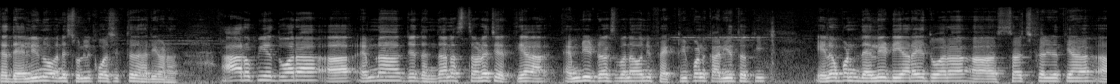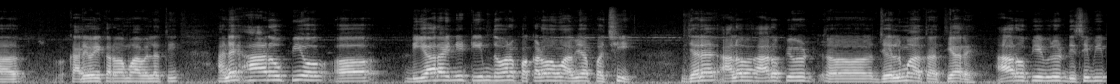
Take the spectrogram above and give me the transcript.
તે દિલ્હીનો અને સુનિલ કૌશિક તે હરિયાણા. આ આરોપીઓ દ્વારા એમના જે ધંધાના સ્થળે છે, ત્યાં એમડી ડ્રગ્સ બનાવવાની ફેક્ટરી પણ કાર્યરત હતી. એનો પણ દિલ્હી ડીઆરઆઈ દ્વારા સર્ચ કરીને ત્યાં કાર્યવાહી કરવામાં આવેલ હતી. અને આ આરોપીઓ ડીઆરઆઈની ટીમ દ્વારા પકડવામાં આવ્યા પછી, જ્યારે આલો, આરોપીઓ જેલમાં હતા ત્યારે આરોપીઓ વિરુદ્ધ ડીસીબી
